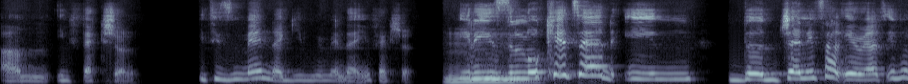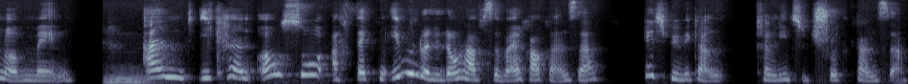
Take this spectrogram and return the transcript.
um, infection. It is men that give women that infection. It is Mm. located in the genital areas, even of men. Mm. And it can also affect, even though they don't have cervical cancer, HPV can, can lead to throat cancer.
